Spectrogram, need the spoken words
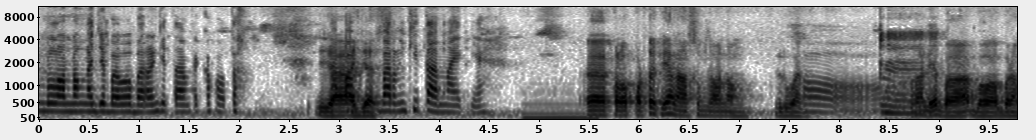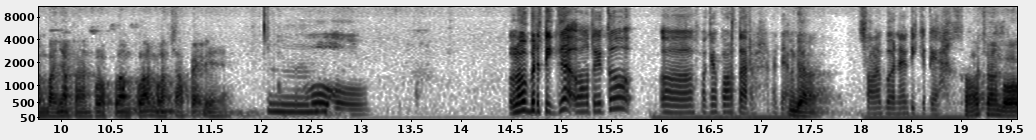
melonong aja bawa barang kita sampai ke hotel. Iya aja. barang kita naiknya? Eh, kalau porter dia langsung lonong duluan. Oh. Hmm. Karena dia bawa, bawa barang banyak kan. Kalau pelan-pelan malah capek dia. Hmm. Oh. Lo bertiga waktu itu eh, pakai porter ada? Enggak. Soalnya bawaannya dikit ya. Soalnya cuma bawa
